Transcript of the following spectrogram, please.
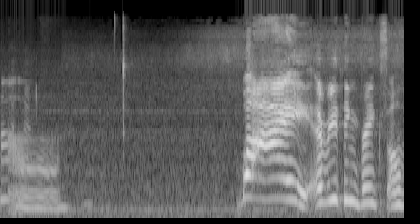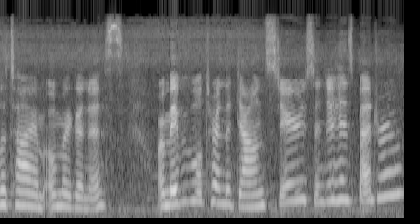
Hmm. Why? Everything breaks all the time. Oh my goodness. Or maybe we'll turn the downstairs into his bedroom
